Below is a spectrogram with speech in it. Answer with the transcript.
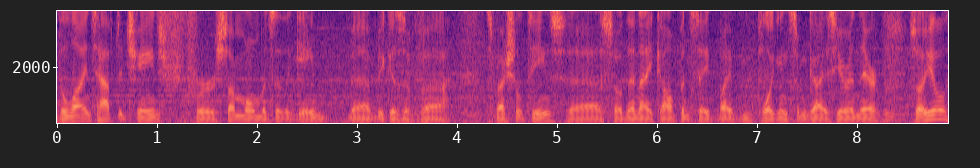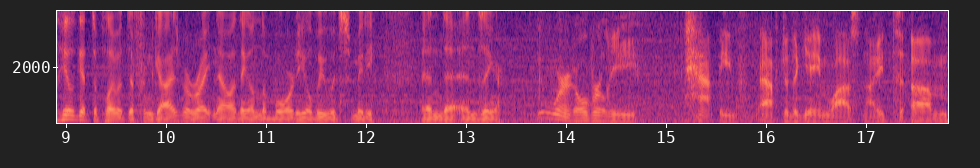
the lines have to change for some moments of the game uh, because of uh, special teams. Uh, so then I compensate by plugging some guys here and there. So he'll he'll get to play with different guys, but right now I think on the board he'll be with Smitty and uh, and Zinger. You weren't overly happy after the game last night. Um,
